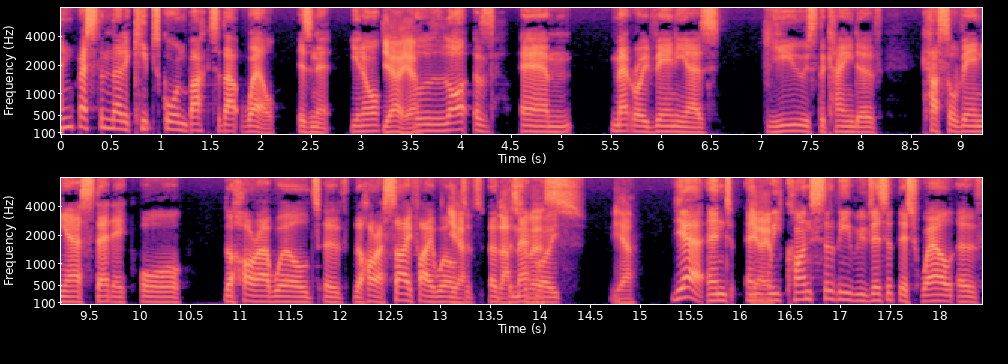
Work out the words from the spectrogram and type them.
interesting that it keeps going back to that well, isn't it? You know, Yeah, yeah. a lot of um, Metroidvanias use the kind of Castlevania aesthetic or the horror worlds of the horror sci-fi worlds yeah, of, of the Metroid. Yeah, Yeah, and and Yeah. we constantly revisit this well of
